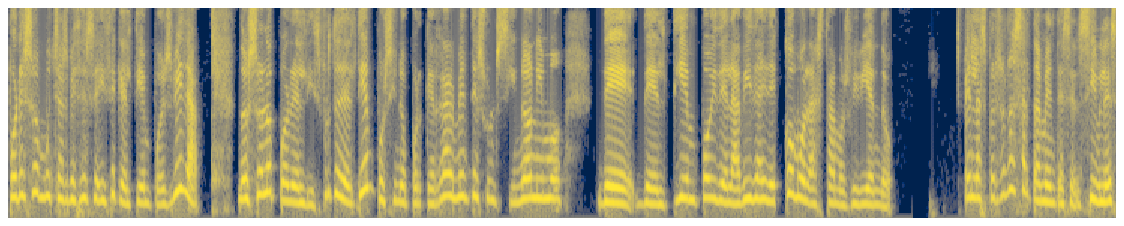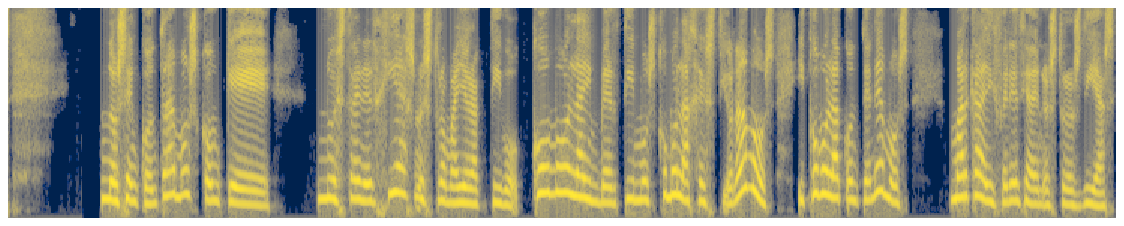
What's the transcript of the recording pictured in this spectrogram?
Por eso muchas veces se dice que el tiempo es vida, no solo por el disfrute del tiempo, sino porque realmente es un sinónimo del tiempo y de la vida y de cómo la estamos viviendo. En las personas altamente sensibles nos encontramos con que nuestra energía es nuestro mayor activo. ¿Cómo la invertimos? ¿Cómo la gestionamos? ¿Y cómo la contenemos? Marca la diferencia de nuestros días.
